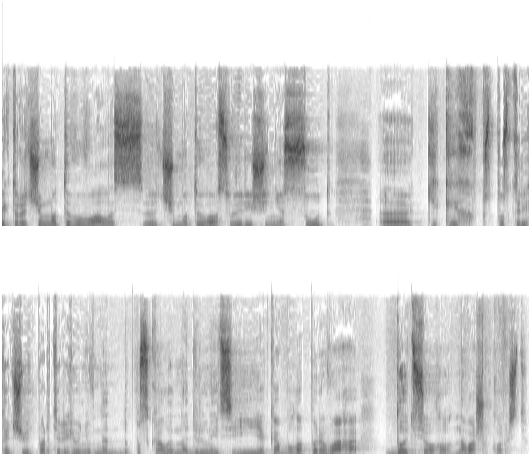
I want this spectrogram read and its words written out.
Вікторе, чим мотивувалось, е, чим мотивував своє рішення суд? Е, Яких спостерігачів від партії регіонів не допускали на дільниці? І яка була перевага до цього на вашу користь?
